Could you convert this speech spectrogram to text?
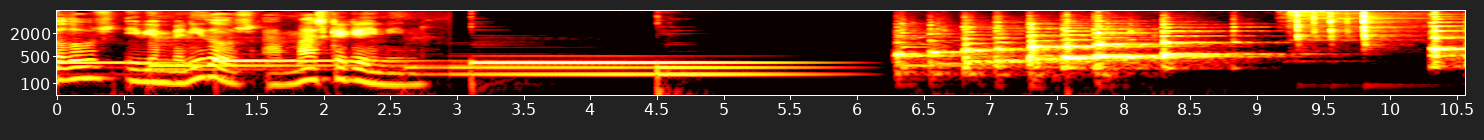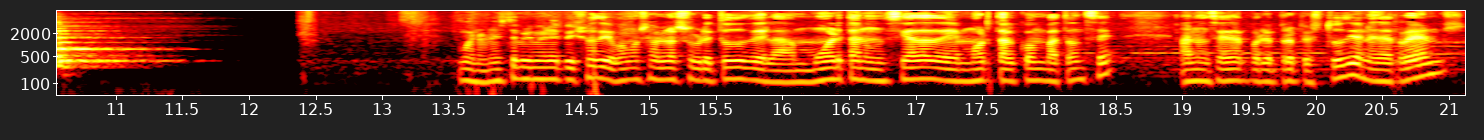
todos y bienvenidos a Más que Gaming. Bueno, en este primer episodio vamos a hablar sobre todo de la muerte anunciada de Mortal Kombat 11, anunciada por el propio estudio NetherRealms,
